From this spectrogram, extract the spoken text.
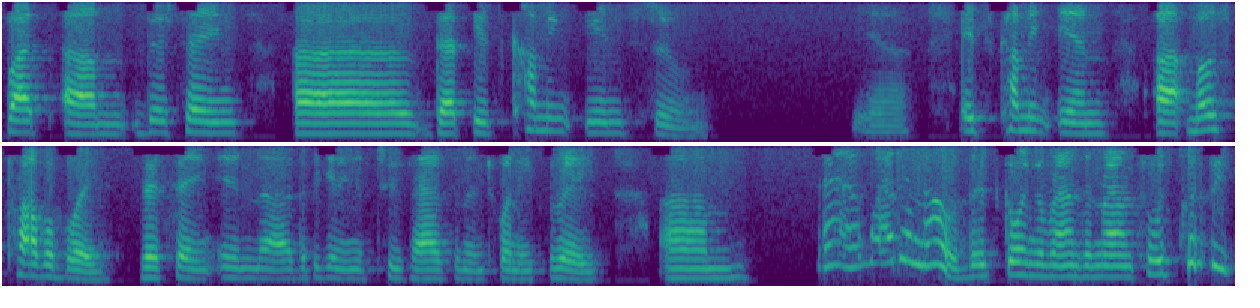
But um, they're saying uh, that it's coming in soon. Yeah, it's coming in uh, most probably, they're saying, in uh, the beginning of 2023. Um, eh, I don't know. It's going around and around. So it could be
